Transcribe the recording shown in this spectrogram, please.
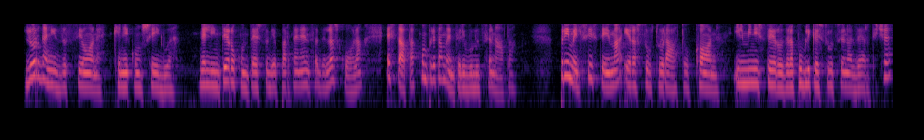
l'organizzazione che ne consegue nell'intero contesto di appartenenza della scuola è stata completamente rivoluzionata. Prima il sistema era strutturato con il Ministero della Pubblica Istruzione al vertice,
